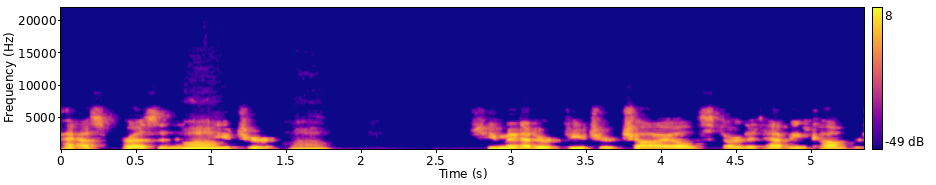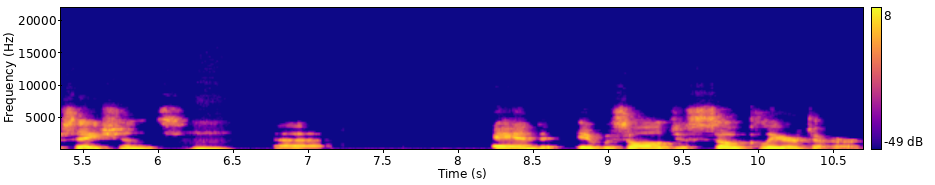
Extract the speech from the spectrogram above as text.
past, present, and Wow. future. Wow. She met her future child, started having conversations, Hmm. uh, and it was all just so clear to her.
